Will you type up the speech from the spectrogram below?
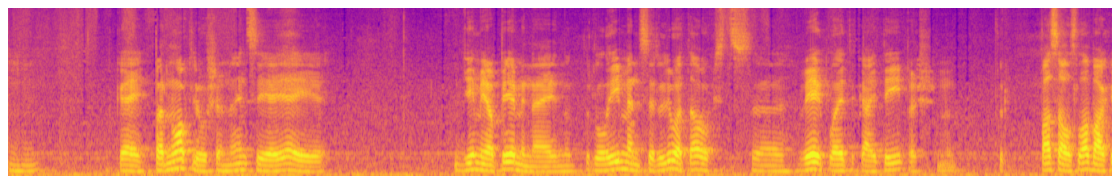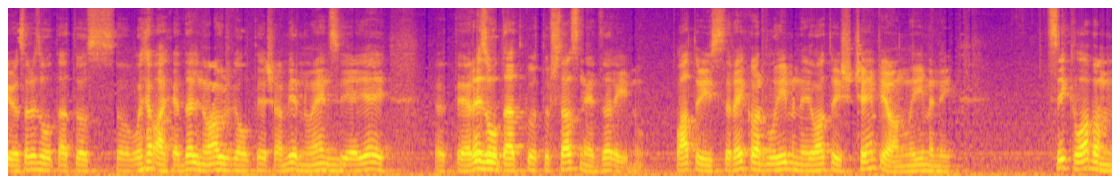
Mm -hmm. okay. Par nokļūšanu NCAA. Ģimene jau pieminēja, nu, tur līmenis ir ļoti augsts. Eh, Viegli tikai tīpaši. Nu, pasaules labākajos rezultātos lielākā daļa no augšgala tiešām ir no NCAA. Tie rezultāti, ko tur sasniedz arī nu, Latvijas rekorda līmenī, Latvijas čempionu līmenī. Cik labam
